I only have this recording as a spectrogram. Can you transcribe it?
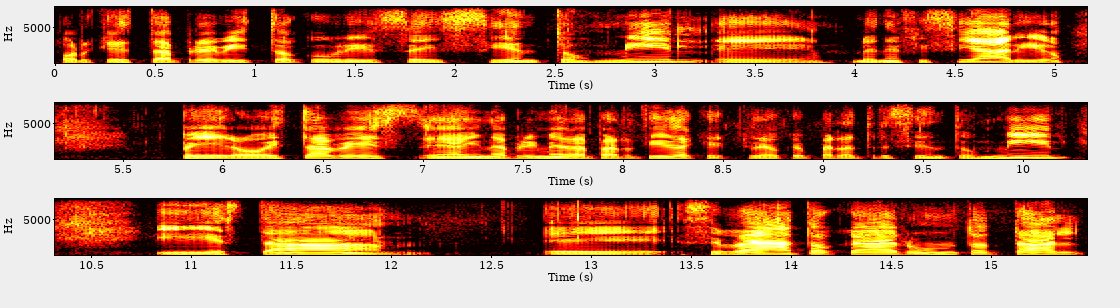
porque está previsto cubrir 600 mil eh, beneficiarios pero esta vez eh, hay una primera partida que creo que para 300 mil y está, eh, se va a tocar un total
